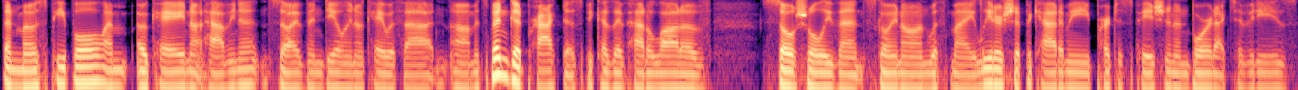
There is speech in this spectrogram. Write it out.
than most people. I'm okay not having it, so I've been dealing okay with that. Um, it's been good practice because I've had a lot of social events going on with my leadership academy participation and board activities,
